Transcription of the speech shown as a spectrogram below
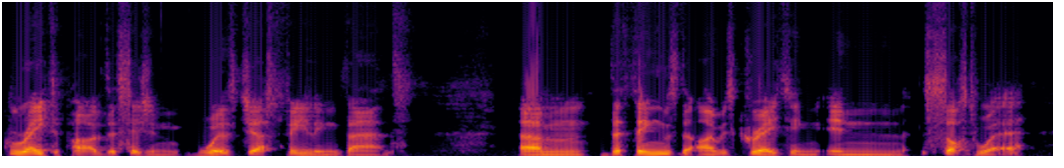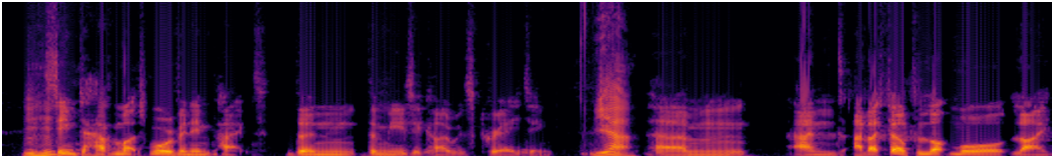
greater part of the decision was just feeling that um, the things that I was creating in software mm-hmm. seemed to have much more of an impact than the music I was creating. Yeah. Um, and and I felt a lot more like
